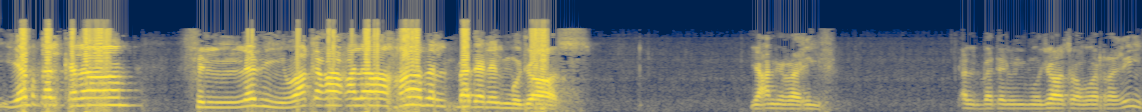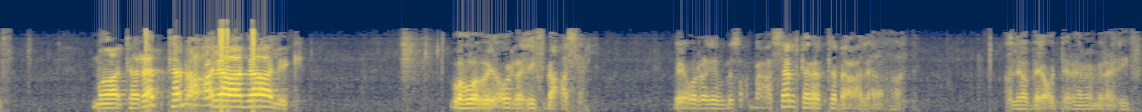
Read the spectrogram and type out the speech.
يبقى الكلام في الذي وقع على هذا البدل المجاز يعني الرغيف. البدل المجاز وهو الرغيف. ما ترتب على ذلك وهو بيع الرغيف بعسل. بيع الرغيف بعسل ترتب على هذا على بيع الدرهم برغيف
